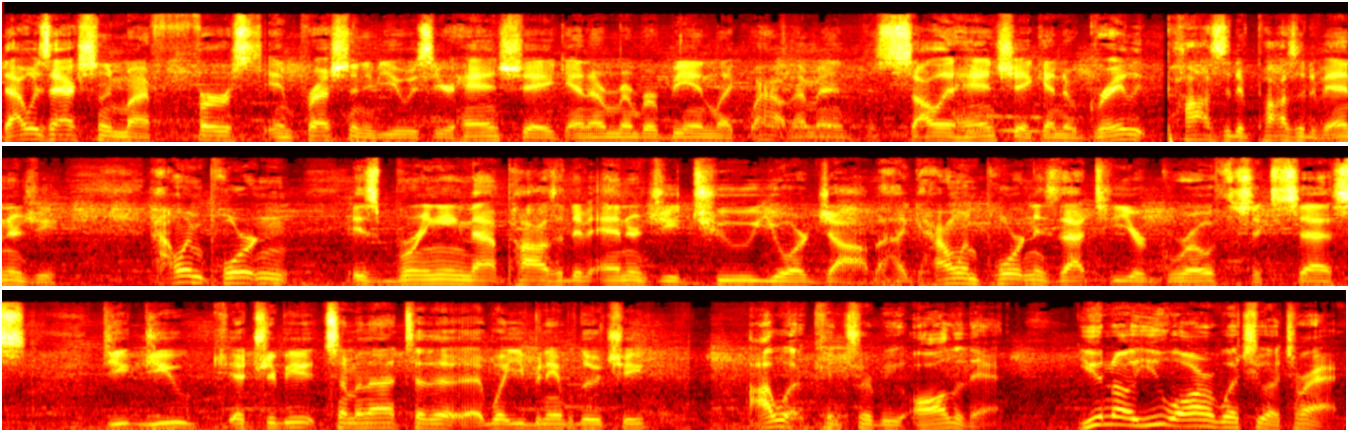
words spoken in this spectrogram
that was actually my first impression of you was your handshake, and I remember being like, "Wow, that man, solid handshake and a great positive, positive energy." How important is bringing that positive energy to your job? Like, how important is that to your growth, success? Do you, do you attribute some of that to the, what you've been able to achieve? I would contribute all of that. You know, you are what you attract.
